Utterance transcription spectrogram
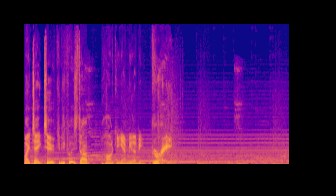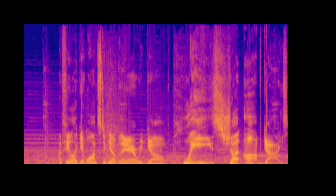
might take two. Can you please stop honking at me? That'd be great. I feel like it wants to go. There we go. Please shut up, guys.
